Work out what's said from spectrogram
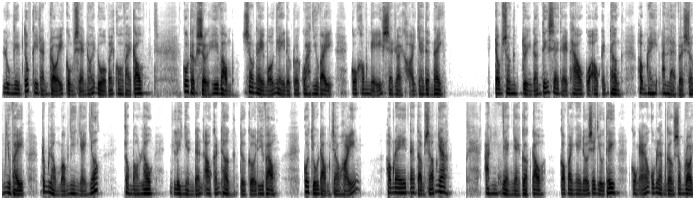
luôn nghiêm túc khi rảnh rỗi cũng sẽ nói đùa với cô vài câu. Cô thật sự hy vọng sau này mỗi ngày đều trôi qua như vậy, cô không nghĩ sẽ rời khỏi gia đình này. Trong sân truyền đến tiếng xe thể thao của Âu Cánh Thần, hôm nay anh lại về sớm như vậy, trong lòng bỗng nhiên nhảy nhót. Không bao lâu, liền nhìn đến Âu Cánh Thần từ cửa đi vào. Cô chủ động chào hỏi, hôm nay tan tầm sớm nha. Anh nhàn nhạt gật đầu, còn vài ngày nữa sẽ dự thi, quần áo cũng làm gần xong rồi,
